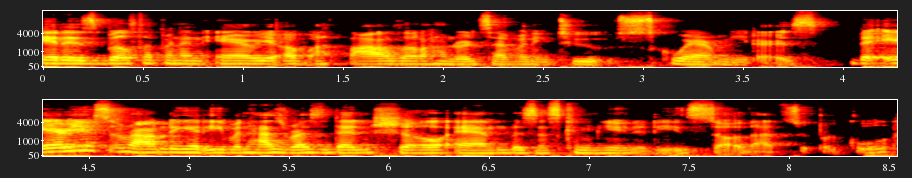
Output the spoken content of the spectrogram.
it is built up in an area of 1,172 square meters. The area surrounding it even has residential and business communities, so that's super cool.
